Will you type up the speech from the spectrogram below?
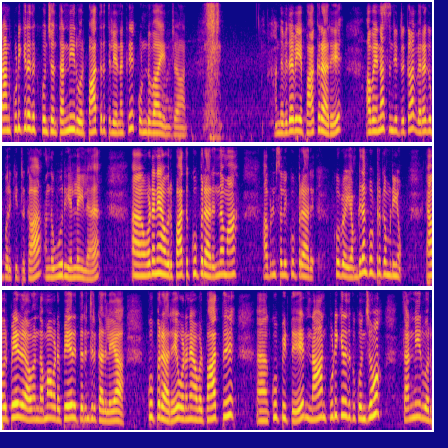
நான் குடிக்கிறதுக்கு கொஞ்சம் தண்ணீர் ஒரு பாத்திரத்தில் எனக்கு கொண்டு வா என்றான். அந்த விதவையை பார்க்குறாரு. அவள் என்ன செஞ்சிட்ருக்கா விறகு பொறுக்கிட்டு இருக்கா அந்த ஊர் எல்லையில். உடனே அவர் பார்த்து கூப்பிட்றாரு இந்தம்மா அப்படின்னு சொல்லி கூப்பிட்றாரு. கூப்பிட அப்படி தான் கூப்பிட்ருக்க முடியும்? அவர் பேர் அந்த அம்மாவோட பேர் தெரிஞ்சிருக்காது இல்லையா? கூப்பிட்றாரு. உடனே அவள் பார்த்து கூப்பிட்டு நான் குடிக்கிறதுக்கு கொஞ்சம் தண்ணீர் ஒரு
